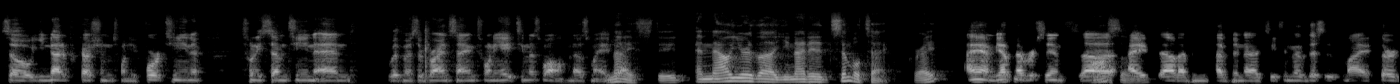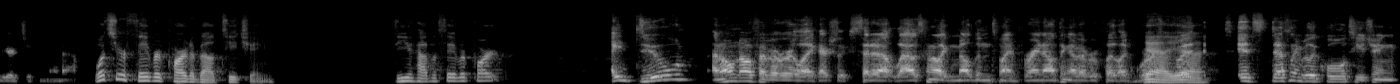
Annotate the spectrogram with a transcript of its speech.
so United Percussion 2014 2017 and with Mr. Brian Sang 2018 as well that was my age Nice, dude. And now you're the United Cymbal Tech, right? I am yep ever since uh, Awesome. I out I've been I've been uh, teaching them this is my third year teaching right now What's your favorite part about teaching? Do you have a favorite part? I do. I don't know if I've ever like actually said it out loud. It's kind of like melded into my brain. I don't think I've ever played like words. Yeah, yeah. It's, it's definitely really cool teaching.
